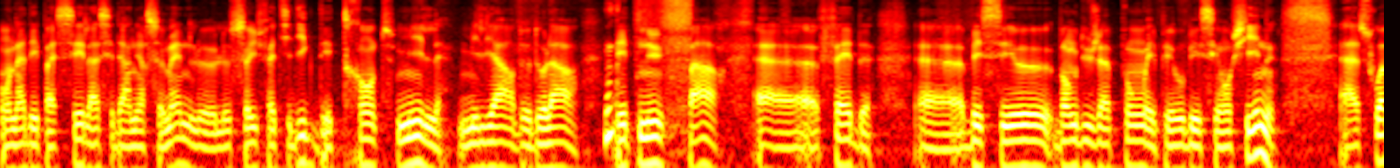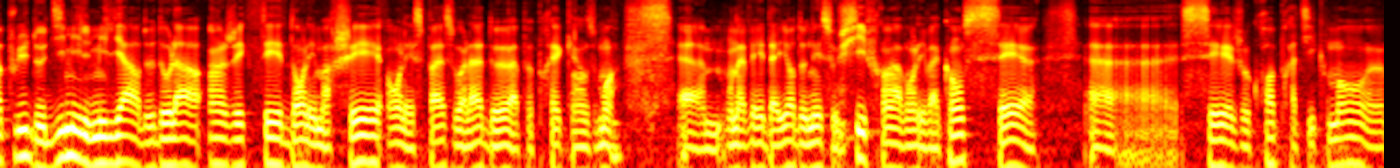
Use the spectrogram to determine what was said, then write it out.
on a dépassé là ces dernières semaines le, seuil fatidique des 30 000 milliards de dollars détenus par euh, Fed, euh, BCE, Banque du Japon et POBC en Chine, soit plus de 10 000 milliards de dollars injectés dans les marchés en l'espace voilà de à peu près 15 mois. on avait d'ailleurs donné ce chiffre hein, avant les vacances, c'est c'est je crois, pratiquement euh,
